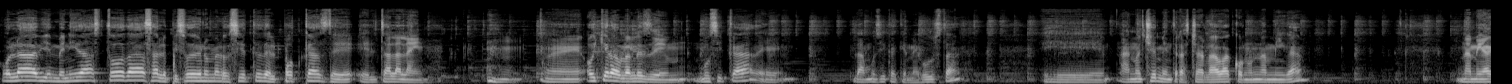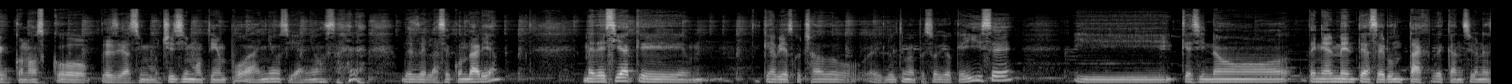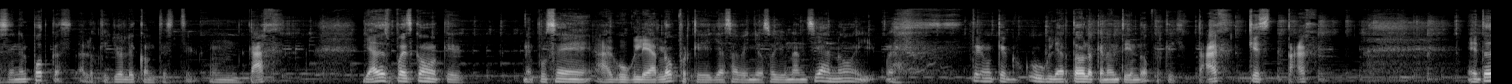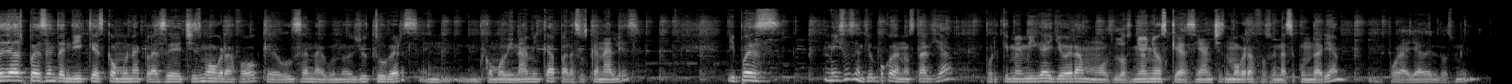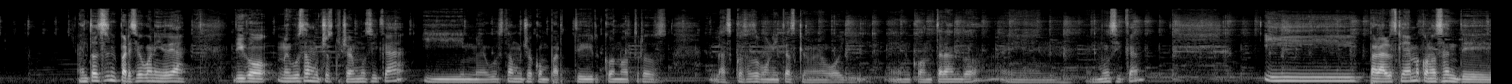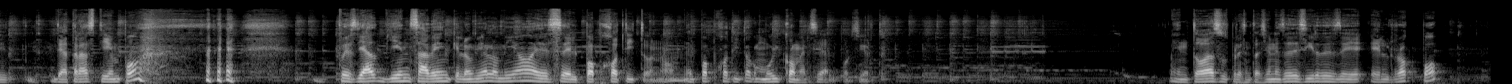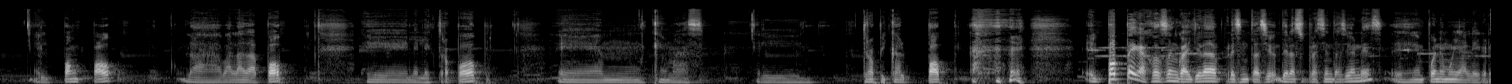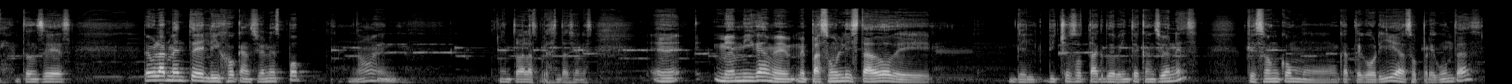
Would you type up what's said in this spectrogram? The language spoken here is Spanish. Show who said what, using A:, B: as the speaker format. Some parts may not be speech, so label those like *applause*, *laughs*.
A: Hola, bienvenidas todas al episodio número 7 del podcast de El Talaline. *clears throat* Eh, hoy quiero hablarles de música, de la música que me gusta. Eh, anoche mientras charlaba con una amiga, una amiga que conozco desde hace muchísimo tiempo, años y años, *laughs* desde la secundaria, me decía que, que había escuchado el último episodio que hice y que si no tenía en mente hacer un tag de canciones en el podcast, a lo que yo le contesté, un tag. Ya después como que me puse a googlearlo porque ya saben, yo soy un anciano y *laughs* tengo que googlear todo lo que no entiendo porque tag, ¿qué es tag? Entonces ya después entendí que es como una clase de chismógrafo que usan algunos youtubers como dinámica para sus canales. Y pues me hizo sentir un poco de nostalgia, porque mi amiga y yo éramos los ñoños que hacían chismógrafos en la secundaria, por allá del 2000. Entonces me pareció buena idea. Digo, me gusta mucho escuchar música y me gusta mucho compartir con otros las cosas bonitas que me voy encontrando en, música. Y para los que ya me conocen de, de atrás tiempo, *laughs* pues ya bien saben que lo mío, lo mío es el pop hotito, ¿no? El pop hotito muy comercial, por cierto. En todas sus presentaciones, es decir, desde el rock pop, el punk pop, la balada pop, eh, el electropop, eh, ¿qué más? El tropical pop. *laughs* el pop pegajoso en cualquiera de las presentaciones eh, me pone muy alegre. Entonces, regularmente elijo canciones pop ¿no? En, todas las presentaciones. Eh, mi amiga me, pasó un listado de del dichoso tag de 20 canciones, que son como categorías o preguntas,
